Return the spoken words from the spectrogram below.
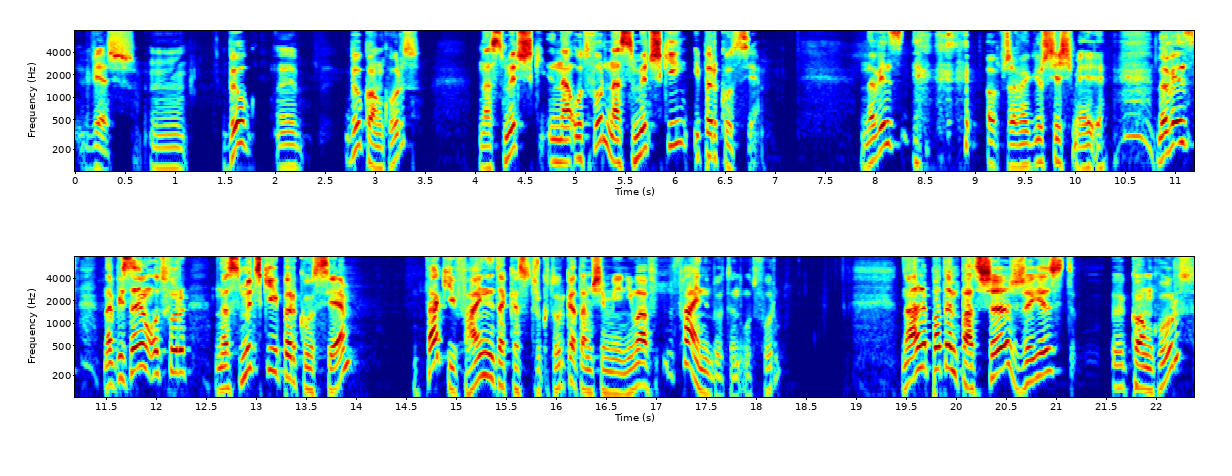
wiesz, mm, był, y, był konkurs na smyczki, na utwór, na smyczki i perkusję. No więc, o Przemek już się śmieje. No więc napisałem utwór na smyczki i perkusję. Taki fajny, taka strukturka tam się mieniła. Fajny był ten utwór. No ale potem patrzę, że jest y, konkurs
